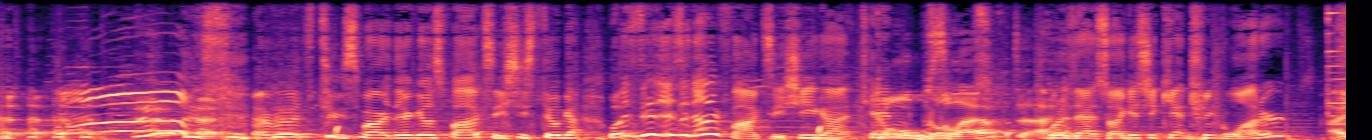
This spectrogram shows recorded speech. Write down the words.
Oh. Everyone's too smart. There goes Foxy. She still got. What is this? There's another Foxy. She got 10 Gulps left? What is that? So I guess she can't drink water? I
